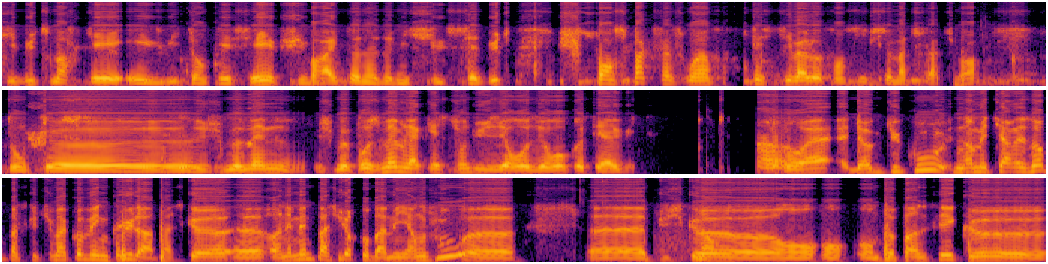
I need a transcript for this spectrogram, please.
6 buts marqués et 8 encaissés, et puis Brighton à domicile, 7 buts. Je pense pas que ça soit un festival offensif ce match-là, tu vois. Donc euh, je, me même, je me pose même la question du 0-0 côté à 8. Ouais, donc du coup, non mais tu as raison parce que tu m'as convaincu là, parce que euh, on n'est même pas sûr qu'Aubameyang joue, euh, euh, puisque euh, on, on- on peut penser que euh,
